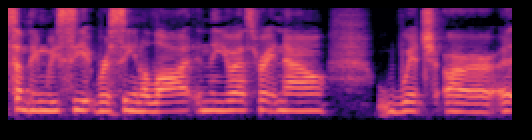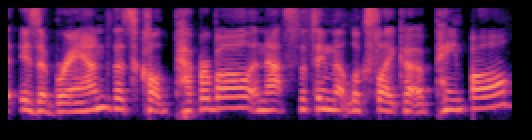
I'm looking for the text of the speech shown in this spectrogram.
something we see we're seeing a lot in the US right now, which are is a brand that's called Pepperball, and that's the thing that looks like a paintball,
